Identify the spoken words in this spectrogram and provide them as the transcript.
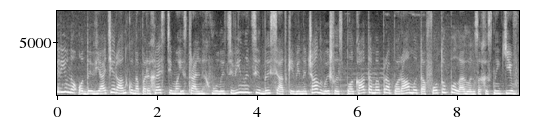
Рівно о 9 ранку на перехресті магістральних вулиць Вінниці десятки вінничан вийшли з плакатами, прапорами та фото полеглих захисників.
